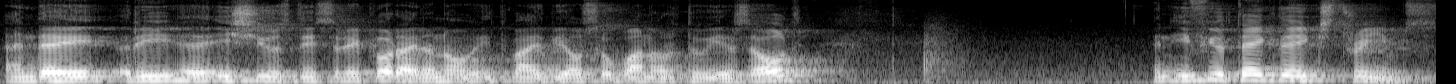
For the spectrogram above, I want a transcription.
and they re- uh, this report, I don't know, it might be also one or two years old. And if you take the extremes,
